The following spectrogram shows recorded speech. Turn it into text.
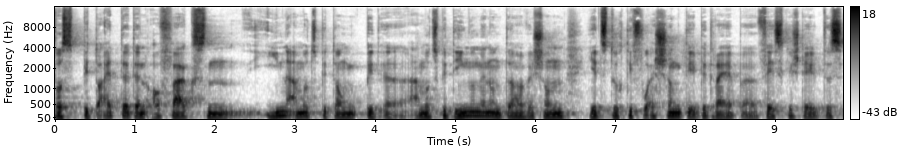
was bedeutet ein Aufwachsen in Armutsbedingungen und da habe ich schon jetzt durch die Forschung, die ich betreibe, festgestellt, dass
